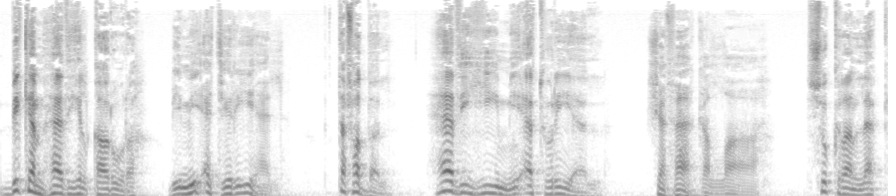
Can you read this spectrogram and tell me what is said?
بكم هذه القارورة؟ بمئة ريال. تفضل. هذه مئة ريال. شفاك الله. شكرا لك.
